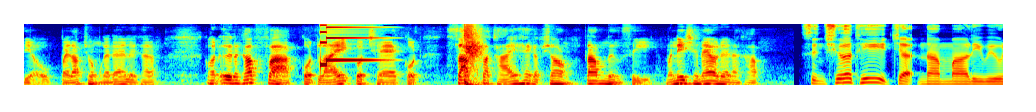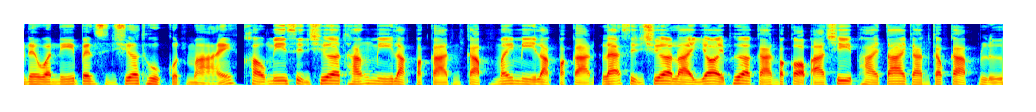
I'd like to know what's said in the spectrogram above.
เดี๋ยวไปรับชมกันได้เลยครับ ก่อนอื่นนะครับฝากกดไลค์กดแชร์กด Subscribe ให้กับช่องตั้ม14 Money Channel ด้วยนะครับ สินเชื่อที่จะนำมารีวิวในวันนี้เป็นสินเชื่อถูกกฎหมาย เขามีสินเชื่อทั้งมีหลักประกันกับไม่มีหลักประกัน และสินเชื่อรายย่อยเพื่อการประกอบอาชีพภายใต้การกำกับ หรือ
